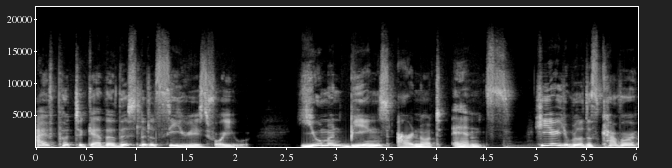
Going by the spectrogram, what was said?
I've put together this little series for you. Human beings are not ants. Here you will discover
